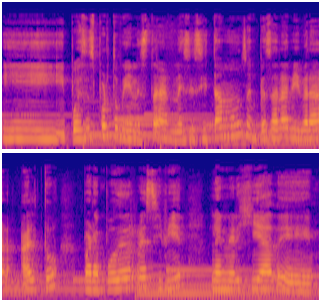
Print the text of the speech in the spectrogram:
y pues es por tu bienestar. Necesitamos empezar a vibrar alto para poder recibir la energía de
